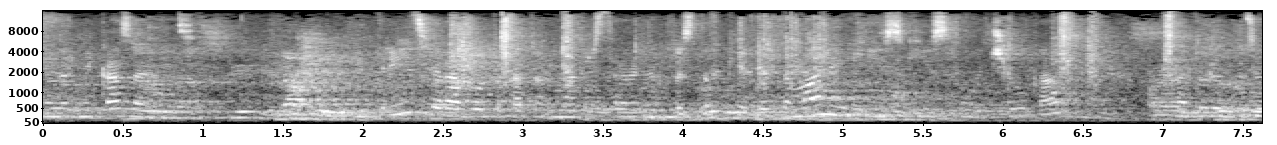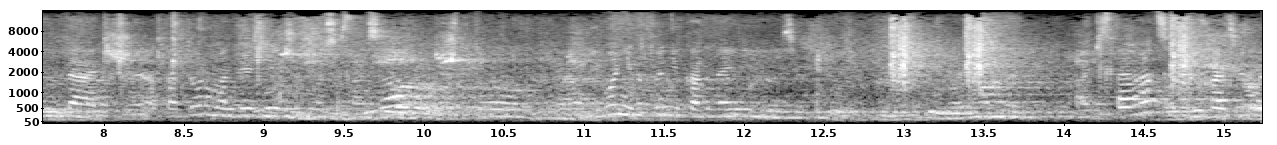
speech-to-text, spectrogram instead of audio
наверняка заметили. И третья работа, которую мы отреставрировали в выставке, это маленький эскиз Лученко, который будет дальше, о котором Андрей уже сказал, что его никто никогда не видел. А реставрация проходила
